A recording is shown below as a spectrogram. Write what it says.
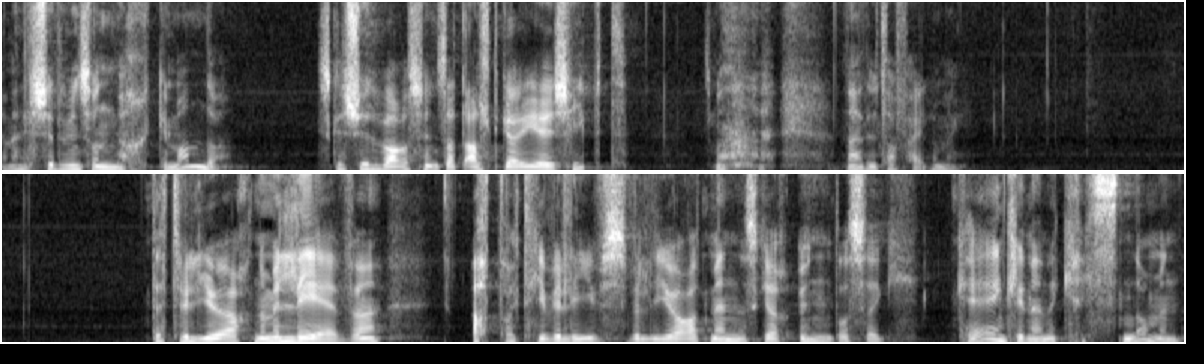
Ja, Men er ikke du en sånn mørkemann, da? Skal ikke du bare synes at alt gøy er kjipt? Nei, du tar feil om meg. Dette vil gjøre, Når vi lever attraktive liv, så vil det gjøre at mennesker undrer seg. Hva er egentlig denne kristendommen?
